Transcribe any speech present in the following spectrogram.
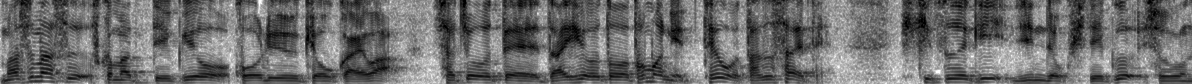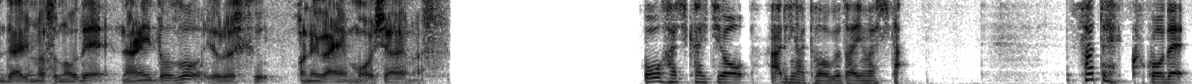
ますます深まっていくよう交流協会は社長邸代表とともに手を携えて引き続き尽力していく所存でありますので何卒よろしくお願い申し上げます。大橋会長ありがとうございましたさてここで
